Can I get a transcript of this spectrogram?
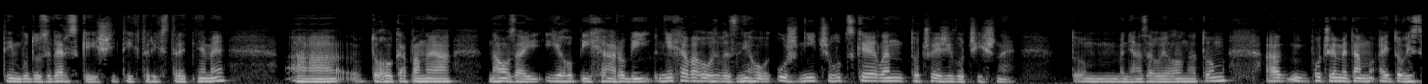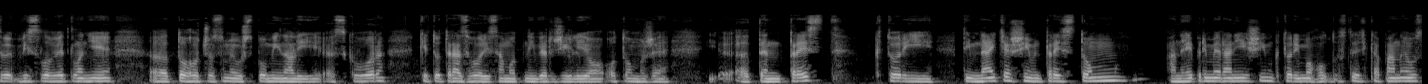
tým budú zverskejší tí, ktorých stretneme a toho kapanea naozaj jeho pícha robí, necháva ho z neho už nič ľudské, len to, čo je živočíšne to mňa zaujalo na tom. A počujeme tam aj to vyslovetlenie e, toho, čo sme už spomínali skôr, keď to teraz hovorí samotný Virgilio o tom, že e, ten trest, ktorý tým najťažším trestom a najprimeranejším, ktorý mohol dostať Kapaneus,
